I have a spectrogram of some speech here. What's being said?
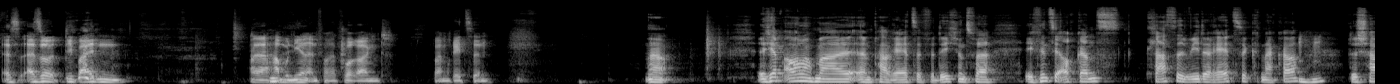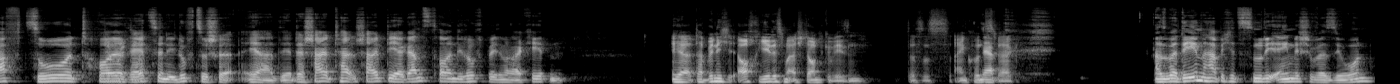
Es, also die beiden äh, harmonieren einfach hervorragend beim Rätseln. Ja. Ich habe auch noch mal ein paar Rätsel für dich. Und zwar, ich finde es ja auch ganz klasse, wie der Rätselknacker das schafft, so toll Riddler. Rätsel in die Luft zu schreiben. Ja, der, der schreibt, schreibt die ja ganz toll in die Luft mit den Raketen. Ja, da bin ich auch jedes Mal erstaunt gewesen. Das ist ein Kunstwerk. Also bei denen habe ich jetzt nur die englische Version,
